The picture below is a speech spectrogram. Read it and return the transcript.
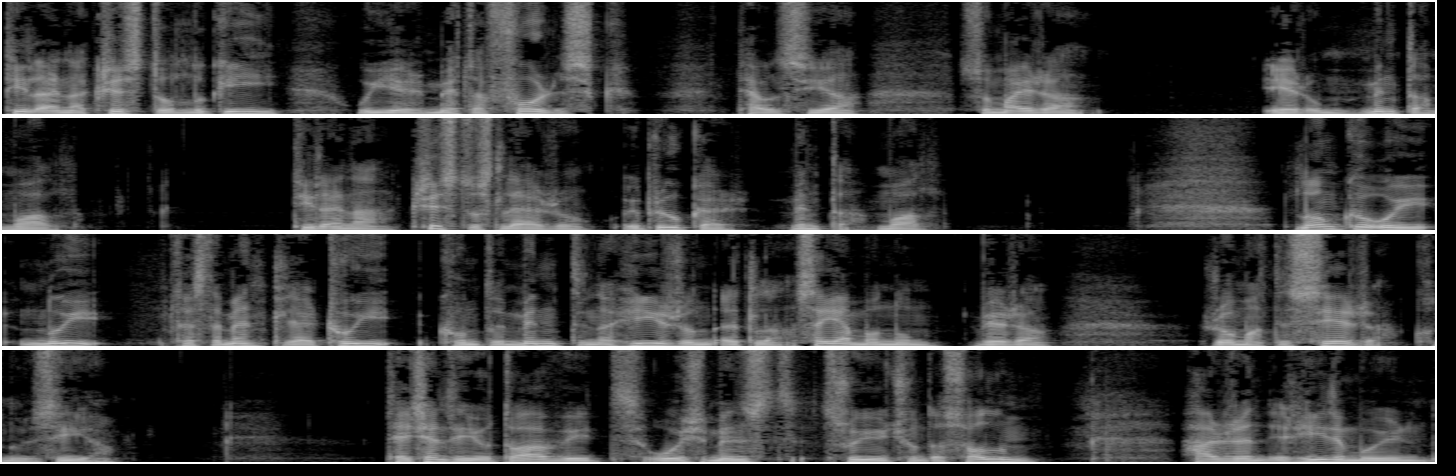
til einar kristologi og er metaforisk, det vil sia som meira er om myndamal til eina Kristuslæru og brukar mynda mål. Longu ui nøy testamentligar tøy kunde myndina hyrun etla seiamunnun vera romantisera, kunne vi sia. Te kjente jo David, og ikke minst 23. solm, Herren er hyremuren,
